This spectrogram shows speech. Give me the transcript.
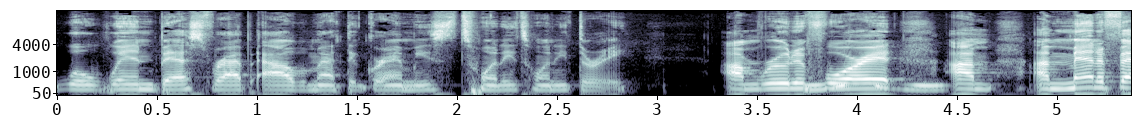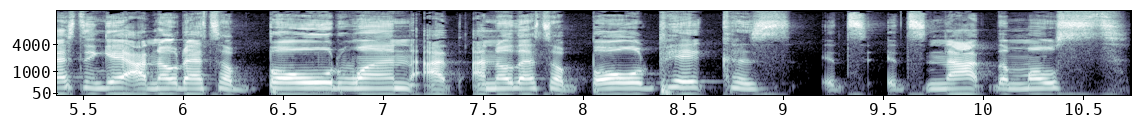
will win best rap album at the Grammys 2023. I'm rooting for it. Mm-hmm. I'm I'm manifesting it. I know that's a bold one. I, I know that's a bold pick because it's it's not the most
